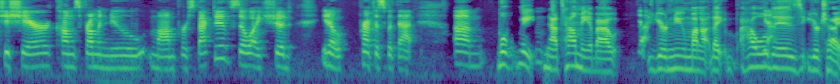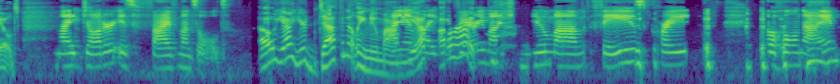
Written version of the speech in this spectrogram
to share comes from a new mom perspective. So I should, you know, preface with that. Um, well, wait, now tell me about yes. your new mom. Like, how old yes. is your child? My daughter is five months old. Oh yeah, you're definitely new mom. I am yep. like All right. very much new mom phase, craze, the whole nine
